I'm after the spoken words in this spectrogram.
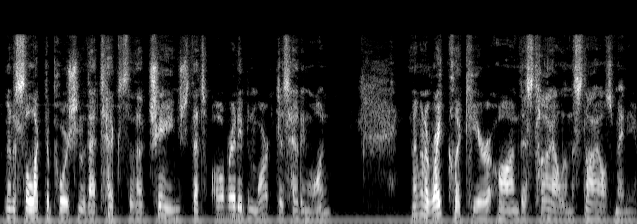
I'm going to select the portion of that text that I've changed that's already been marked as heading 1. And I'm going to right click here on this tile in the styles menu.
